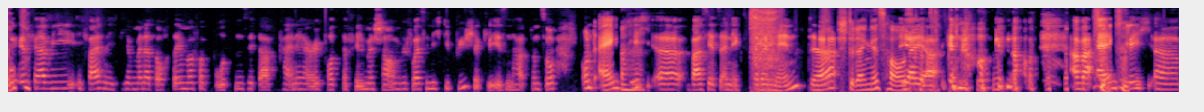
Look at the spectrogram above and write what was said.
ungefähr wie, ich weiß nicht, ich habe meiner Tochter immer verboten, sie darf keine Harry Potter Filme schauen, bevor sie nicht die Bücher gelesen hat und so. Und eigentlich äh, war es jetzt ein Experiment. Ja. Strenges Haus. Ja, ja, genau, genau. Aber eigentlich äh,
